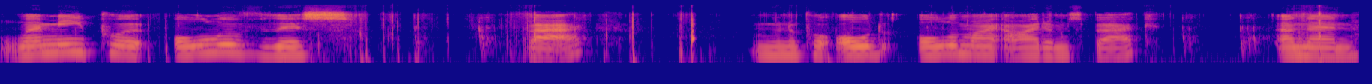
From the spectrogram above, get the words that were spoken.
Let me put all of this back. I'm gonna put all all of my items back, and then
